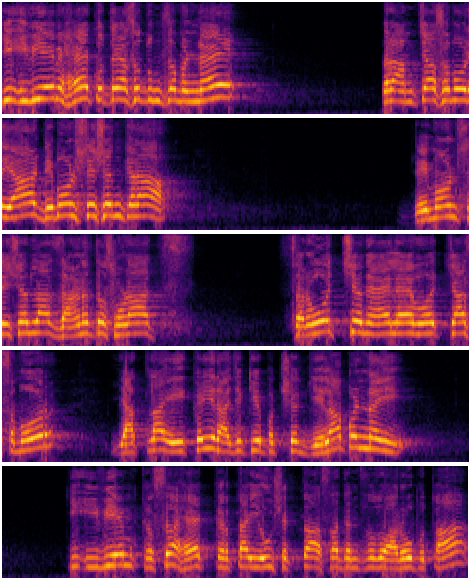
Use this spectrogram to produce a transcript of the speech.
की ईव्हीएम हॅक होते असं तुमचं म्हणणं आहे? तर आमच्यासमोर या डेमॉन्स्ट्रेशन करा. डेमॉन्स्ट्रेशनला जाणं तर सोडाच. सर्वोच्च न्यायालयाच्या समोर यातला एकही राजकीय पक्ष गेला पण नाही. की ईव्हीएम कसं हॅक करता येऊ शकतं असा त्यांचा जो आरोप होता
